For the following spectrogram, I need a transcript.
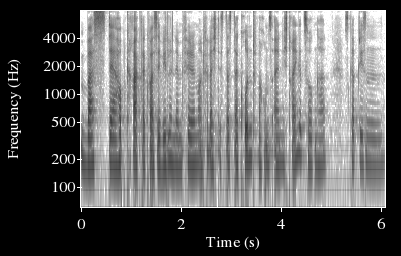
was der Hauptcharakter quasi will in dem Film. Und vielleicht ist das der Grund, warum es einen nicht reingezogen hat. Es gab diesen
